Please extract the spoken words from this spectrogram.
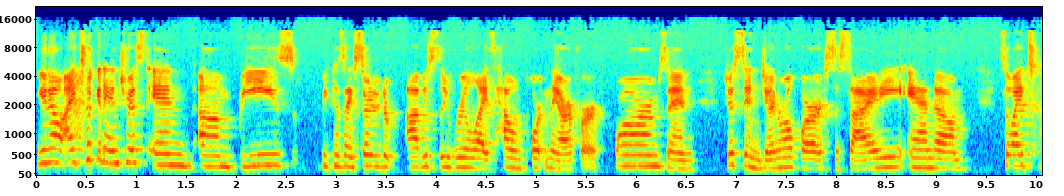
you know, I took an interest in um, bees because I started to obviously realize how important they are for our farms and just in general for our society. And um, so I, t-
